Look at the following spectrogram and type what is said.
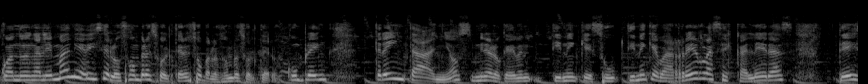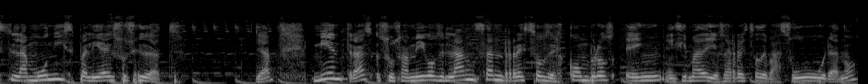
cuando en Alemania dice los hombres solteros, eso para los hombres solteros, cumplen 30 años, mira lo que deben, tienen que sub, tienen que barrer las escaleras de la municipalidad de su ciudad. ¿Ya? Mientras sus amigos lanzan restos de escombros en encima de ellos, o sea, restos de basura, ¿no?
